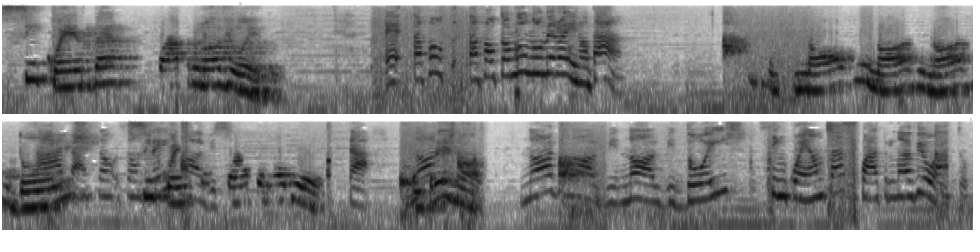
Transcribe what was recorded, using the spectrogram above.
50 498. É, tá, falt, tá faltando um número aí, não tá? 9992 ah, tá. São, são 5498. Tá. São 3 9. 9992 50 498.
